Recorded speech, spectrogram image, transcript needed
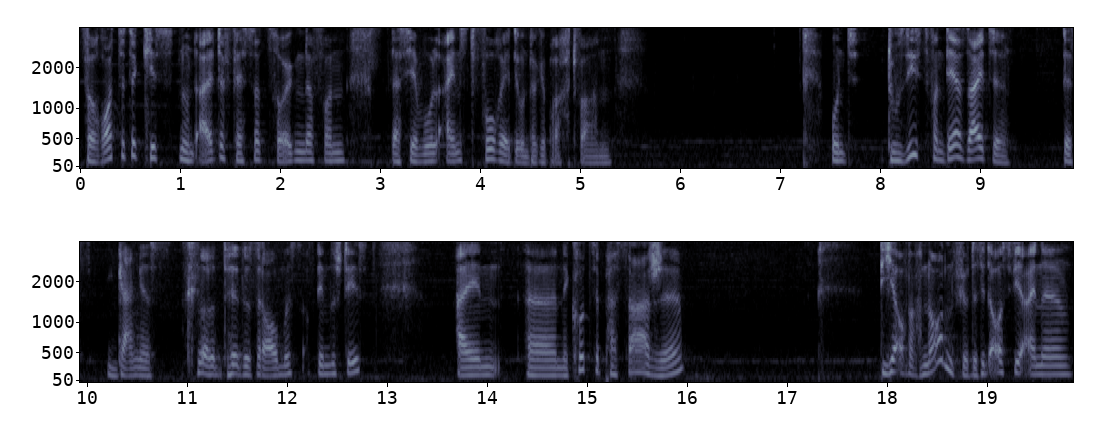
Verrottete Kisten und alte Fässer zeugen davon, dass hier wohl einst Vorräte untergebracht waren. Und du siehst von der Seite des Ganges oder des Raumes, auf dem du stehst, ein, äh, eine kurze Passage, die hier auch nach Norden führt. Das sieht aus wie eine,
